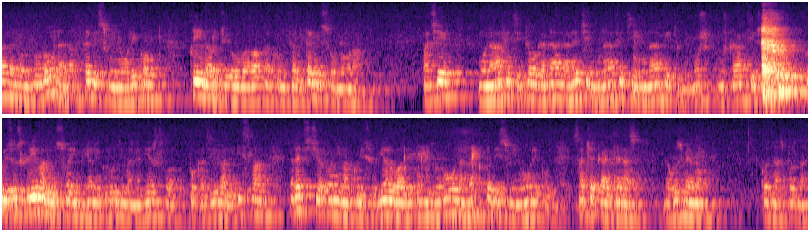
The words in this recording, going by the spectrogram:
آمَنُوا انظُرُونَ نَقْتَبِسْ مِنْ نُورِكُمْ قِيلَ ارْجِعُوا وَرَأَكُمْ فَالْتَمِسُوا نُورًا Pa će munafici toga dana reći, munafici i munafiki, muš, muškarci i žene, koji su skrivali u svojim jeli, grudima nevjerstvo, pokazivali islam, reći će onima koji su vjerovali, unzuruna, naktabis minurikum, sačekajte nas da uzmemo kod nas poznata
